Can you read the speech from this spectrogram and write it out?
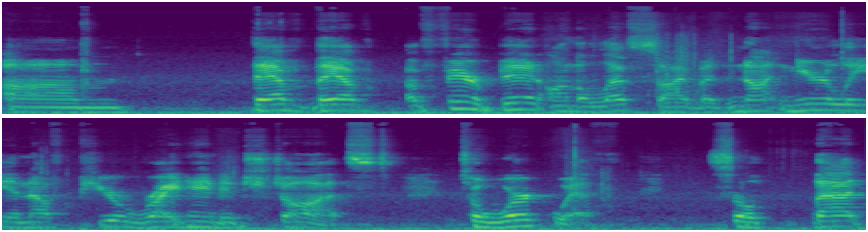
um, they have they have a fair bit on the left side, but not nearly enough pure right-handed shots to work with. So that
